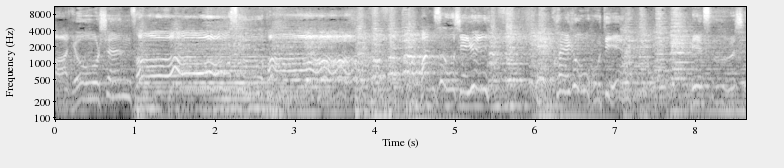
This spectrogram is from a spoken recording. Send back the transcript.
马游神走四方万字仙云快如电连似相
